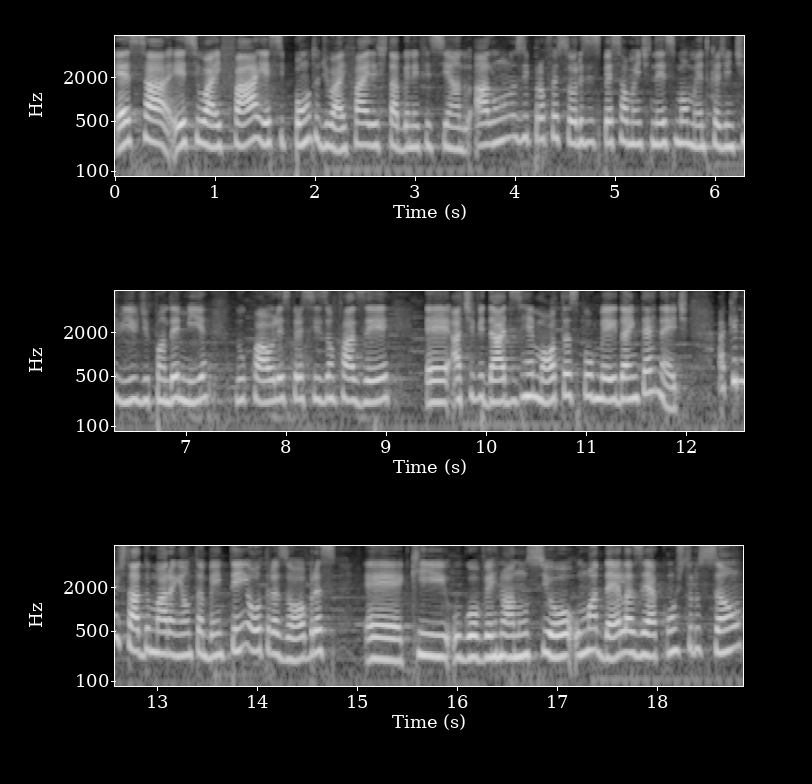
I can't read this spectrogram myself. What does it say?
essa, esse Wi-Fi, esse ponto de Wi-Fi, está beneficiando alunos e professores, especialmente nesse momento que a gente vive de pandemia, no qual eles precisam fazer é, atividades remotas por meio da internet. Aqui no estado do Maranhão também tem outras obras é, que o governo anunciou. Uma delas é a construção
